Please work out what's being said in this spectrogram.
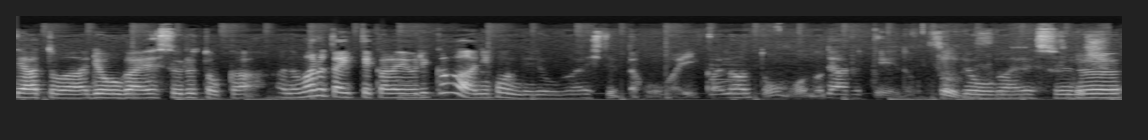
で、あとは両替するとか、あの、マルタ行ってからよりかは日本で両替してった方がいいかなと思うので、ある程度。両替する。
